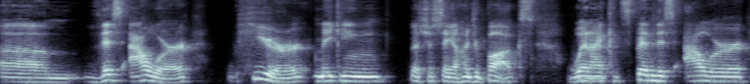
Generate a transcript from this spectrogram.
um this hour here making let's just say a hundred bucks when i could spend this hour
